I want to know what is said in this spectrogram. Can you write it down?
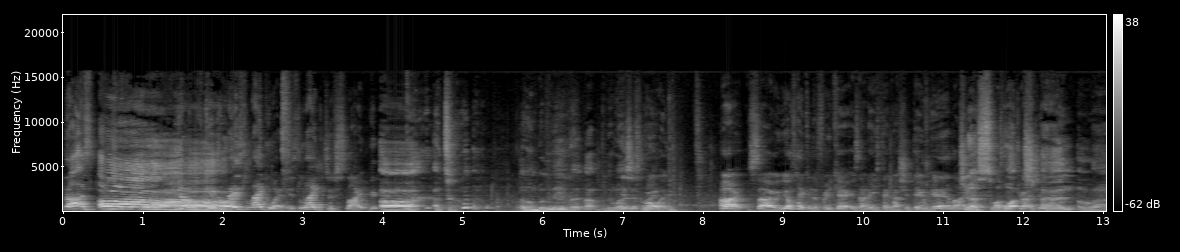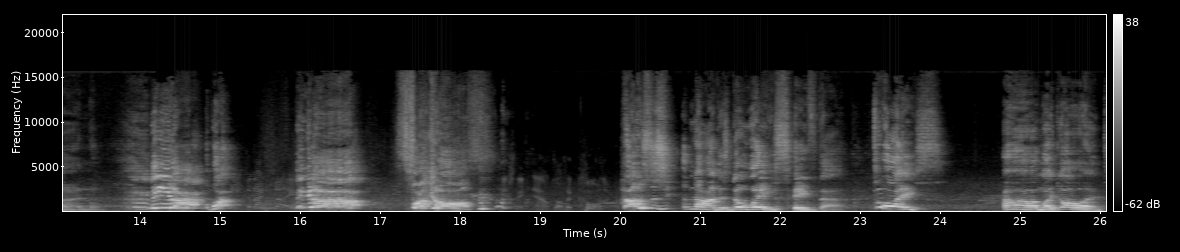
That's. Oh. Yo, kick away his leg went. His leg just like. Uh, I don't, I don't believe it. That blue He's eyes just great. rolling. Alright, so you're taking the free kick. Is there anything I should do here? Like, Just what's watch strategy? and learn. Yeah. What? Yeah. Fuck off. How's this? Nah, there's no way he saved that. Twice. Oh my god.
